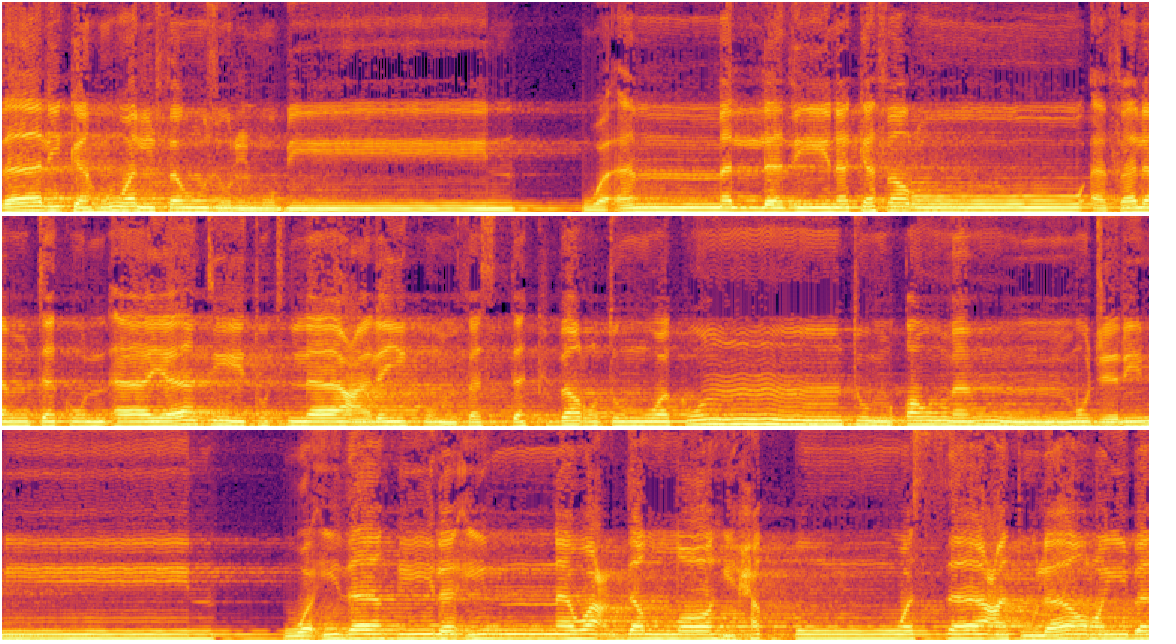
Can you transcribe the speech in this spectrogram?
ذلك هو الفوز المبين. وأما الذين كفروا أفلم تكن آياتي تتلى عليكم فاستكبرتم وكنتم قوما مجرمين. وإذا قيل إن وعد الله حق والساعة لا ريب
